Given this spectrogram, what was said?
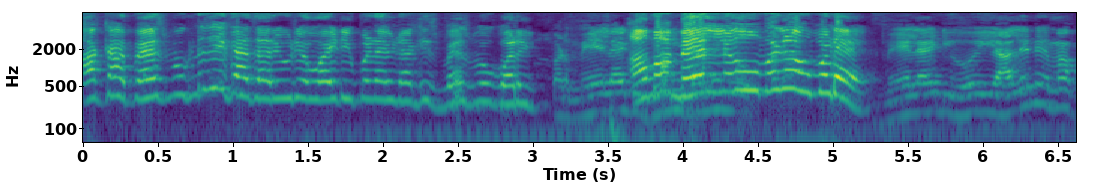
આખા ફેસબુક નથી કા તારી ઉડે આઈડી બનાવી નાખીશ ફેસબુક વાળી. પણ મેલ આમાં મેલ ને નવું બનાવવું પડે. મેલ આઈડી હોય હાલે ને એમાં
